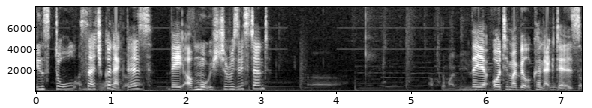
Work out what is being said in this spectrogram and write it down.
install such connectors. They are moisture resistant. They are automobile connectors.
